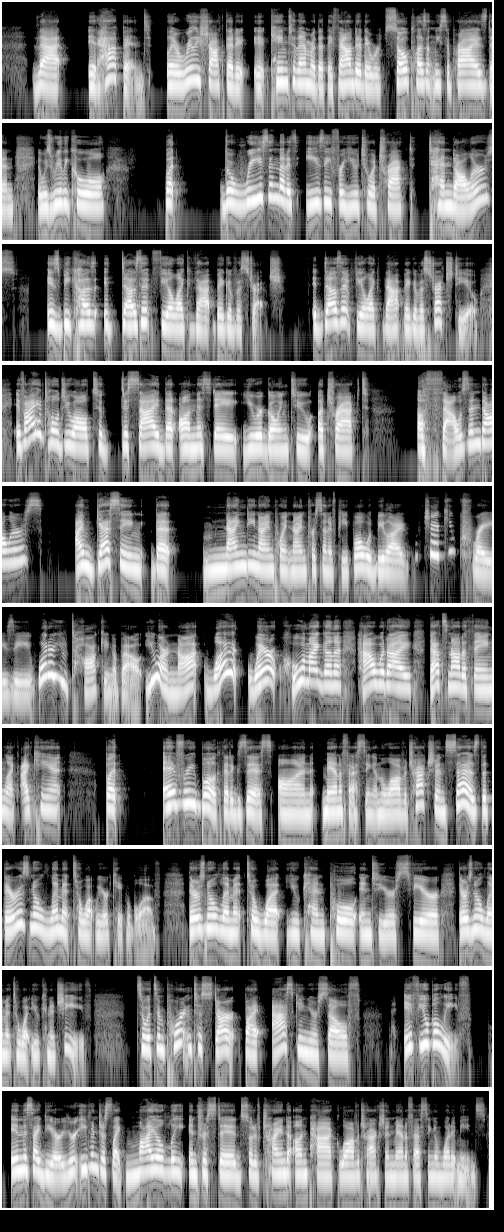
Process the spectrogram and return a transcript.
that it happened they were really shocked that it, it came to them or that they found it. They were so pleasantly surprised and it was really cool. But the reason that it's easy for you to attract $10 is because it doesn't feel like that big of a stretch. It doesn't feel like that big of a stretch to you. If I had told you all to decide that on this day you were going to attract a thousand dollars, I'm guessing that 99.9% of people would be like, Chick, you crazy. What are you talking about? You are not what? Where? Who am I gonna? How would I? That's not a thing. Like, I can't. But every book that exists on manifesting and the law of attraction says that there is no limit to what we are capable of. There's no limit to what you can pull into your sphere. There's no limit to what you can achieve. So it's important to start by asking yourself if you believe in this idea, or you're even just like mildly interested, sort of trying to unpack law of attraction, manifesting, and what it means.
